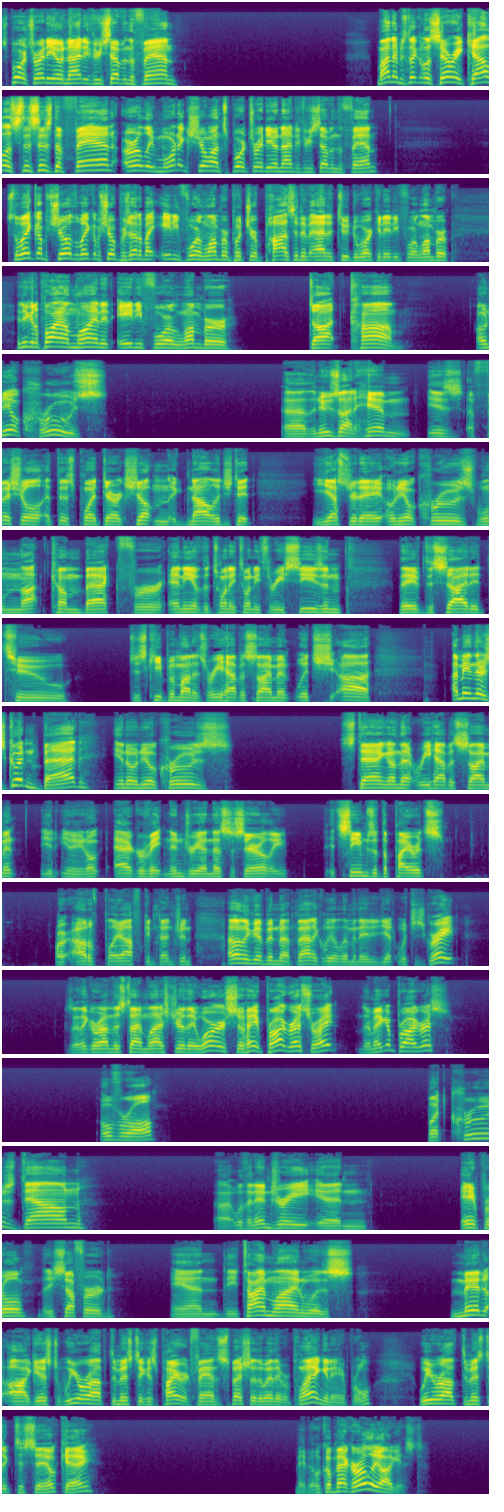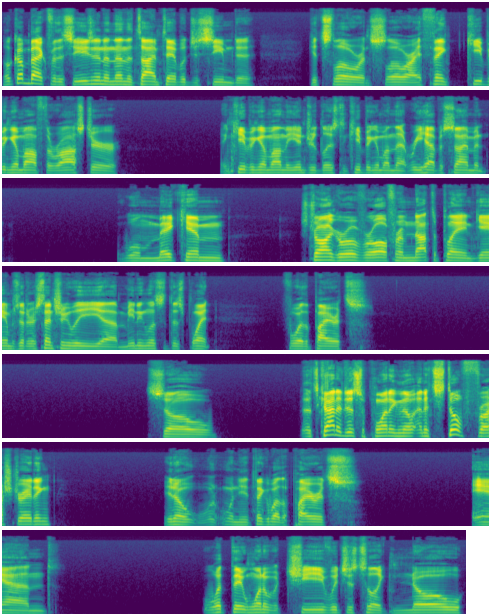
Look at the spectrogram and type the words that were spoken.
Sports Radio 93.7 The Fan. My name is Nicholas Harry Callis. This is The Fan Early Morning Show on Sports Radio 93.7 The Fan. It's the Wake Up Show. The Wake Up Show presented by 84 Lumber. Put your positive attitude to work at 84 Lumber. And you can apply online at 84lumber.com. Oneil Cruz. Uh, the news on him is official at this point. Derek Shelton acknowledged it yesterday. Oneil Cruz will not come back for any of the 2023 season. They've decided to just keep him on his rehab assignment, which, uh, I mean, there's good and bad in Oneil Cruz staying on that rehab assignment. You, you know, you don't aggravate an injury unnecessarily. It seems that the Pirates are out of playoff contention. I don't think they've been mathematically eliminated yet, which is great. Because I think around this time last year they were. So, hey, progress, right? They're making progress overall. But Cruz down uh, with an injury in April that he suffered, and the timeline was mid August. We were optimistic as Pirate fans, especially the way they were playing in April. We were optimistic to say, okay, maybe he'll come back early August. He'll come back for the season, and then the timetable just seemed to get slower and slower. I think keeping him off the roster and keeping him on the injured list and keeping him on that rehab assignment will make him stronger overall for him not to play in games that are essentially uh, meaningless at this point for the Pirates. So it's kind of disappointing, though, and it's still frustrating. You know, when you think about the Pirates and what they want to achieve, which is to like know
